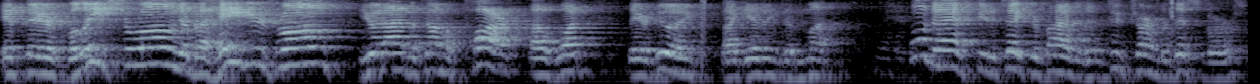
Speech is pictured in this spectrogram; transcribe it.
If their beliefs are wrong, their behavior is wrong, you and I become a part of what they're doing by giving them money. I wanted to ask you to take your Bibles and do turn to this verse.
